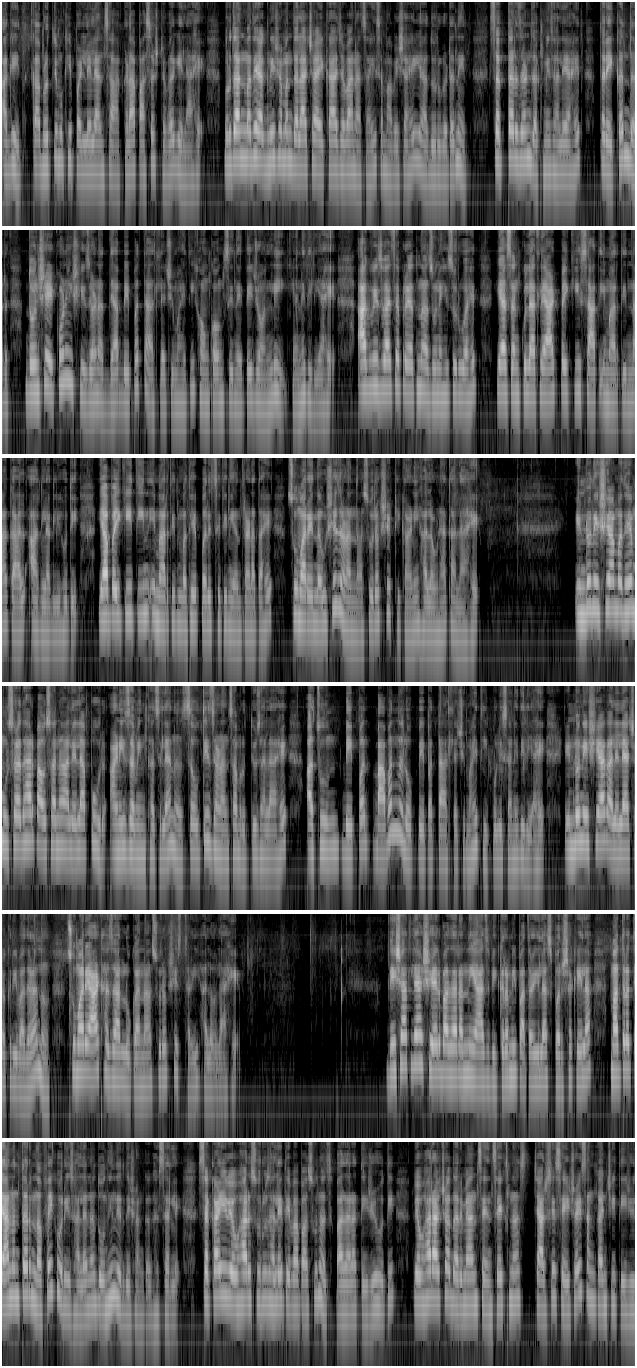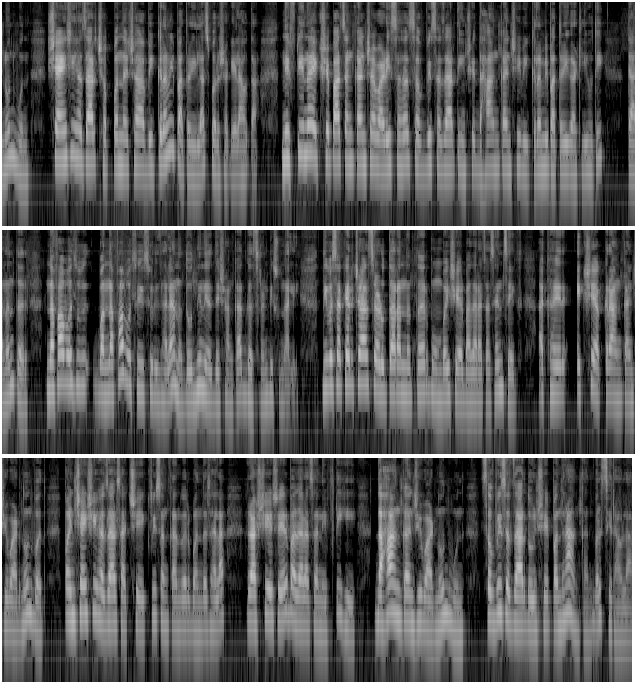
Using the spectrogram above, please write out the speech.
आगीत का मृत्युमुखी पडलेल्यांचा आकडा पासष्टवर गेला आहे. मृतांमध्ये अग्निशमन दलाच्या एका जवानाचाही समावेश आहे. या दुर्घटनेत सत्तर जण जखमी झाले आहेत तर एकंदर दोनशे एकोणऐंशी जण अद्याप बेपत्ता असल्याची माहिती हाँगकाँगचे नेते जॉन ली यांनी दिली आहे. आग विजवायचे प्रयत्न अजूनही सुरू आहेत. या संकुलातल्या आठपैकी सात इमारतींना काल आग लागली होती. यापैकी तीन इमारतींमध्ये परिस्थिती नियंत्रणात आहे. सुमारे नऊशे जणांना सुरक्षित ठिकाणी हलवण्यात आलं आहे. इंडोनेशियामध्ये मुसळधार पावसानं आलेला पूर आणि जमीन खचल्यानं चौतीस जणांचा मृत्यू झाला आहे. अजून बेपन बावन्न लोक बेपत्ता असल्याची माहिती पोलिसांनी दिली आहे. इंडोनेशियात आलेल्या चक्रीवादळानं सुमारे आठ हजार लोकांना सुरक्षित स्थळी हलवलं आहे. देशातल्या शेअर बाजारांनी आज विक्रमी पातळीला स्पर्श केला. मात्र त्यानंतर नफेखोरी झाल्यानं दोन्ही निर्देशांक घसरले. सकाळी व्यवहार सुरू झाले तेव्हापासूनच बाजारात तेजी होती. व्यवहाराच्या दरम्यान सेन्सेक्सनं चारशे सेहेचाळीस अंकांची तेजी नोंदवून शहाऐंशी हजार छप्पन्नच्या विक्रमी पातळीला स्पर्श केला होता. निफ्टीनं एकशे पाच अंकांच्या वाढीसह सव्वीस हजार तीनशे दहा अंकांची विक्रमी पातळी गाठली होती. त्यानंतर नफा वसुली नफा वसुली सुरू झाल्यानं दोन्ही निर्देशांकात घसरण दिसून आली. दिवसअखेरच्या चढउतारानंतर मुंबई शेअर बाजाराचा सेन्सेक्स अखेर एकशे अकरा अंकांची वाढ नोंदवत पंच्याऐंशी हजार सातशे एकवीस अंकांवर बंद झाला. राष्ट्रीय शेअर बाजाराचा निफ्टीही दहा अंकांची वाढ नोंदवून सव्वीस हजार दोनशे पंधरा अंकांवर स्थिरावला.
